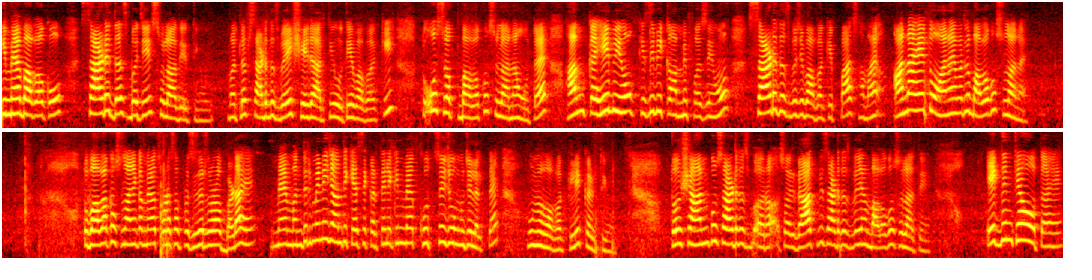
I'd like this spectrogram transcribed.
कि मैं बाबा को साढ़े दस बजे सुला देती हूँ। मतलब साढ़े दस बजे शेज आरती होती है बाबा की तो उस वक्त बाबा को सुलाना होता है। हम कहीं भी हों, किसी भी काम में फंसे हों, साढ़े दस बजे बाबा के पास हमें आना है तो आना है मतलब बाबा को सुलाना है। तो बाबा का सुलाने का मेरा थोड़ा सा प्रोसीजर थोड़ा बड़ा है। मैं मंदिर में नहीं जानती कैसे करते हैं, लेकिन मैं खुद से जो मुझे लगता है, वो मैं बाबा के लिए करती हूँ। तो शाम को साढ़े दस, सॉरी, रात में साढ़े दस बजे हम बाबा को सुलाते हैं। एक दिन क्या होता है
